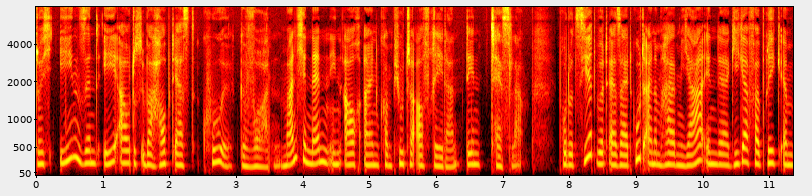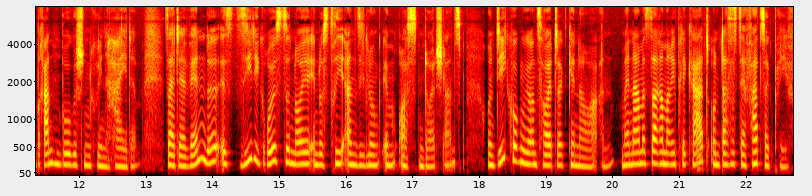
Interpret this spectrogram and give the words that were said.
Durch ihn sind E-Autos überhaupt erst cool geworden. Manche nennen ihn auch einen Computer auf Rädern, den Tesla. Produziert wird er seit gut einem halben Jahr in der Gigafabrik im brandenburgischen Grünheide. Seit der Wende ist sie die größte neue Industrieansiedlung im Osten Deutschlands. Und die gucken wir uns heute genauer an. Mein Name ist Sarah Marie Plikat und das ist der Fahrzeugbrief.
